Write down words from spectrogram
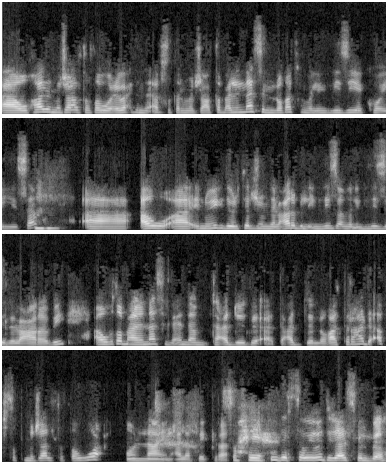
وهذا مجال تطوعي واحد من أبسط المجال طبعا للناس اللي لغتهم الإنجليزية كويسة آه أو آه إنه يقدروا يترجموا من العربي للإنجليزي أو من الإنجليزي للعربي. أو طبعا الناس اللي عندهم تعدد تعدد اللغات. ترى هذا أبسط مجال تطوع أونلاين على فكرة. صحيح. تقدر تسويه وأنت جالس في البيت.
